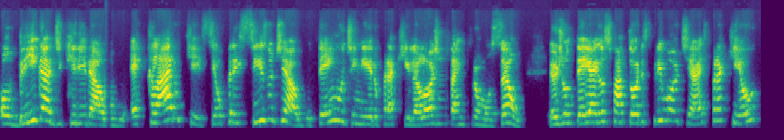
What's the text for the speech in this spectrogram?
obriga a adquirir algo. É claro que se eu preciso de algo, tenho dinheiro para aquilo, a loja está em promoção, eu juntei aí os fatores primordiais para que eu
